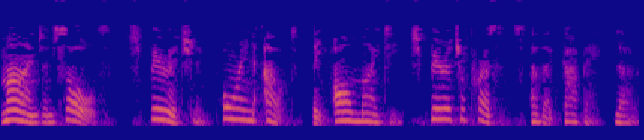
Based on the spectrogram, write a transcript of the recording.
minds, and souls, spiritually pouring out the almighty spiritual presence of agape love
